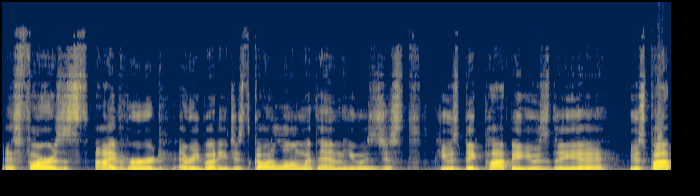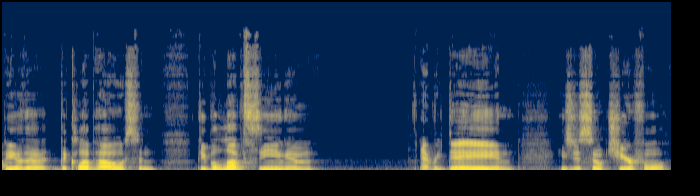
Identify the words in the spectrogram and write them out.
as far as I've heard, everybody just got along with him. He was just he was Big Papi. He was the uh, he was Papi of the the clubhouse, and people loved seeing him every day. And he's just so cheerful,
